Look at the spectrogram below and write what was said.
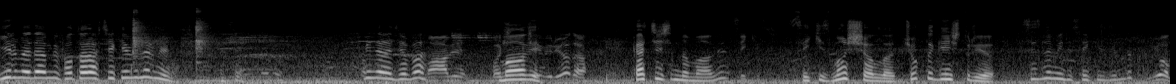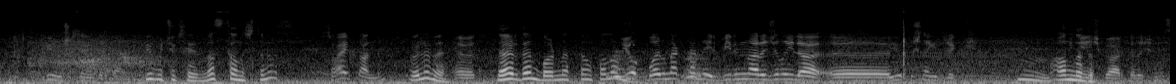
Girmeden bir fotoğraf çekebilir miyim? Bir ne acaba? Mavi. Başını Mavi. çeviriyor da. Kaç yaşında mavi? 8. 8 maşallah. Çok da genç duruyor. Sizle miydi 8 yıldır? Yok. Bir buçuk senedir ben. Bir buçuk sene. Nasıl tanıştınız? Sahiplendim. Öyle mi? Evet. Nereden? Barınaktan falan mı? Yok barınaktan değil. Birinin aracılığıyla e, yurt dışına gidecekmiş. Hmm, anladım. Genç bir arkadaşımız.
